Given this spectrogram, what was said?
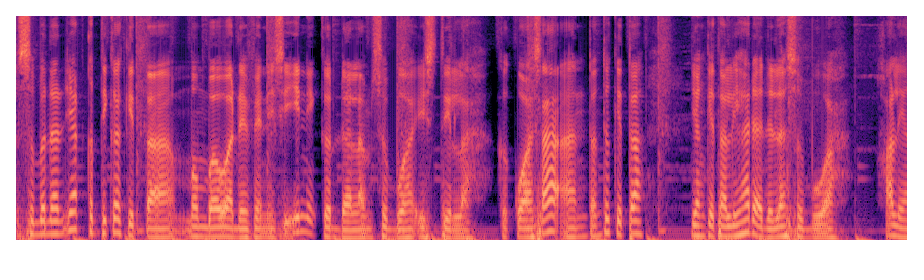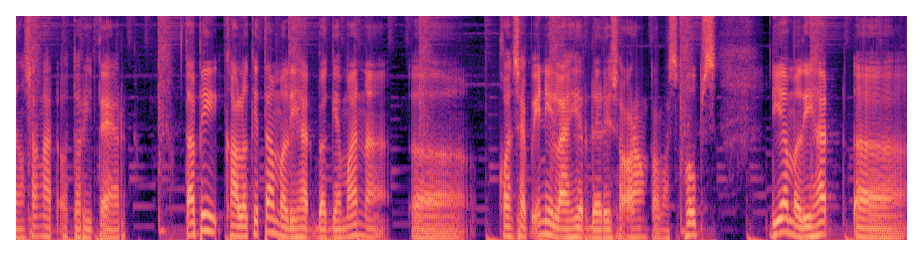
sebenarnya ketika kita membawa definisi ini ke dalam sebuah istilah kekuasaan, tentu kita yang kita lihat adalah sebuah hal yang sangat otoriter. Tapi kalau kita melihat bagaimana uh, konsep ini lahir dari seorang Thomas Hobbes, dia melihat uh,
